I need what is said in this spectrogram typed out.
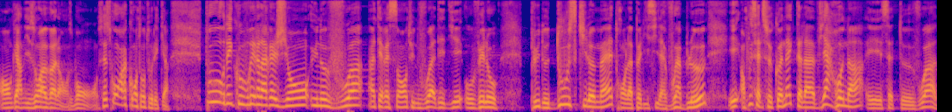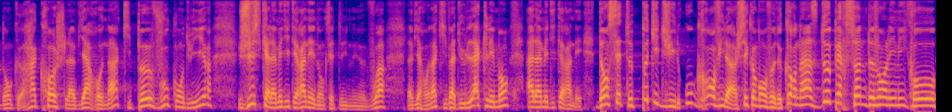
en garnison à Valence. Bon, c'est ce qu'on raconte en tous les cas. Pour découvrir la région, une voie intéressante, une voie dédiée au vélo plus de 12 kilomètres, on l'appelle ici la voie bleue, et en plus elle se connecte à la Via Rona, et cette voie donc raccroche la Via Rona qui peut vous conduire jusqu'à la Méditerranée. Donc c'est une voie, la Via Rona, qui va du lac Léman à la Méditerranée. Dans cette petite ville ou grand village, c'est comme on veut, de Cornas, deux personnes devant les micros,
